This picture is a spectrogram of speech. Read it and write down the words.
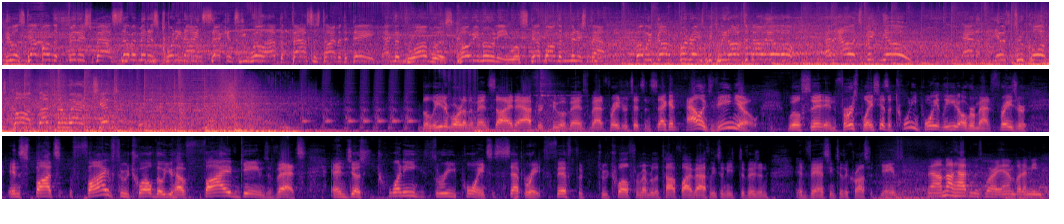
He will step on the finish mat, 7 minutes 29 seconds. He will have the fastest time of the day. And the gloveless Cody Mooney will step on the finish mat. But we've got a foot race between Austin Malleolo and Alex Vigneault. And it was too close to call. I'm glad they're wearing chips. The leaderboard on the men's side after two events, Mat Fraser sits in second. Alex Vigneault will sit in first place. He has a 20 point lead over Mat Fraser. In spots 5 through 12, though, you have five games vets, and just 23 points separate 5th through 12th. Remember, the top five athletes in each division advancing to the CrossFit Games. Man, I'm not happy with where I am, but I mean,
